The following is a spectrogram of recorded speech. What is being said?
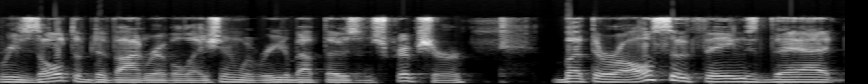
result of divine revelation. We read about those in scripture. But there are also things that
